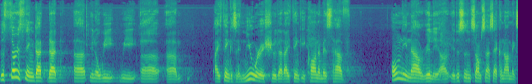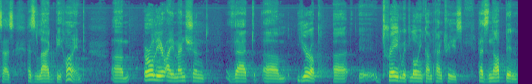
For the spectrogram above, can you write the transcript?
the third thing that, that you know, we, we um, I think is a newer issue that I think economists have only now really, this is in some sense economics has, has lagged behind. Um, earlier I mentioned that um, Europe, uh, trade with low-income countries has not been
